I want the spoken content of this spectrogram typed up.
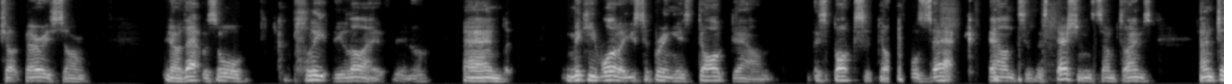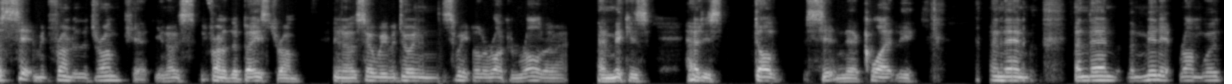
Chuck Berry song, you know, that was all completely live, you know. And Mickey Waller used to bring his dog down, this boxer dog called Zach, down to the session sometimes and just sit him in front of the drum kit, you know, in front of the bass drum. You know, so we were doing Sweet Little Rock and Roller, and Mickey's had his dog sitting there quietly. And then, and then the minute Ron Wood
